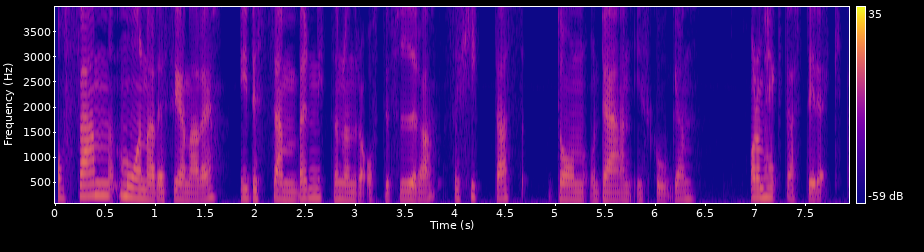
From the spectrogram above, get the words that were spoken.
Och fem månader senare, i december 1984, så hittas Don och Dan i skogen. Och de häktas direkt.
